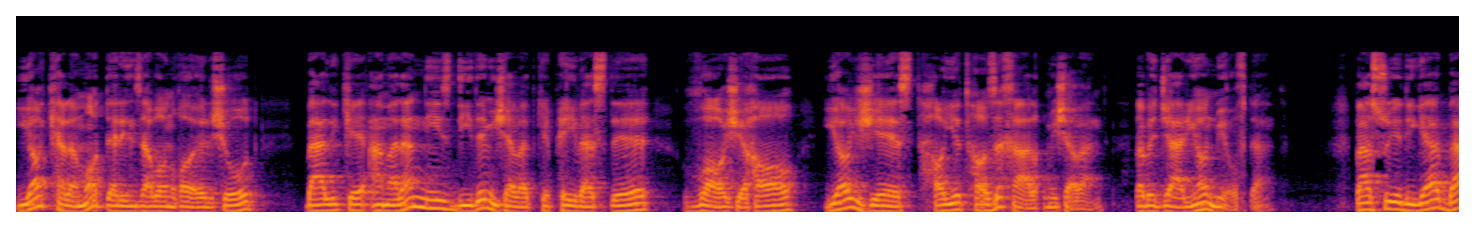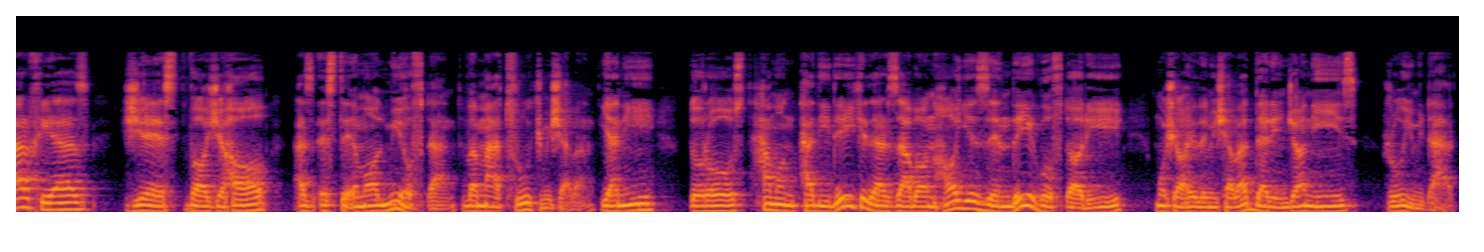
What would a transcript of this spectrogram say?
یا کلمات در این زبان قائل شد بلکه عملا نیز دیده می شود که پیوسته واژه ها یا جست های تازه خلق می شوند و به جریان می افتند. و از سوی دیگر برخی از جست واژه ها از استعمال می افتند و متروک می شوند. یعنی درست همان پدیده ای که در زبانهای زنده گفتاری مشاهده می شود در اینجا نیز روی می دهد.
